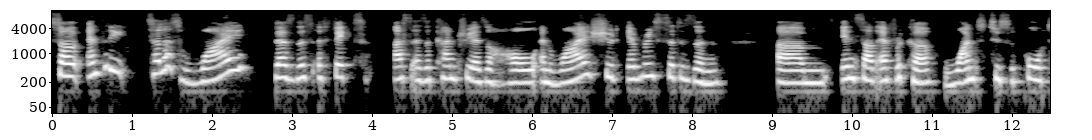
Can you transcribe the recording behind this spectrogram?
So, Anthony, tell us why does this affect us as a country as a whole, and why should every citizen um, in South Africa want to support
